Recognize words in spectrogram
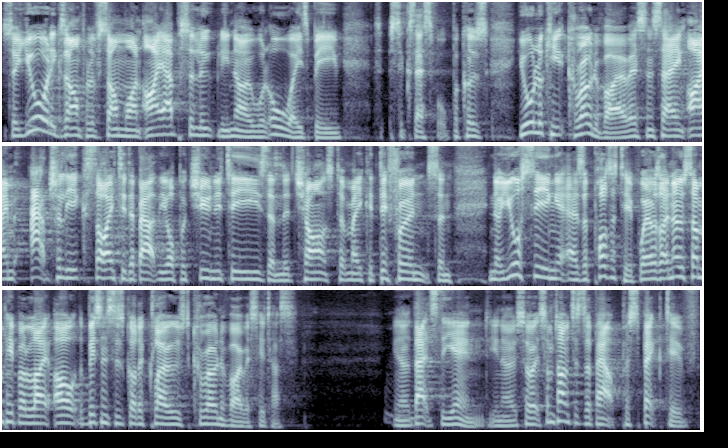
So you're an example of someone I absolutely know will always be successful because you're looking at coronavirus and saying, I'm actually excited about the opportunities and the chance to make a difference. And, you know, you're seeing it as a positive. Whereas I know some people are like, oh, the business has got to close, coronavirus hit us. You know, that's the end, you know. So it, sometimes it's about perspective.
